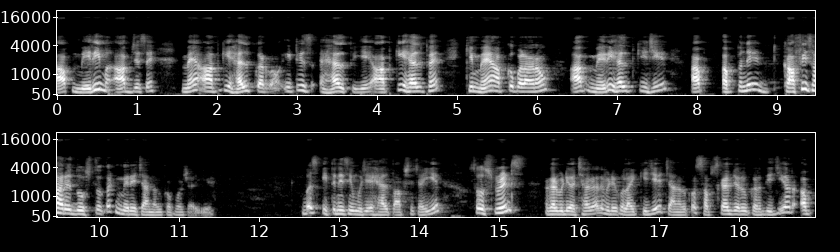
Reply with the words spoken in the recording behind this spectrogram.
आप मेरी आप जैसे मैं आपकी हेल्प कर रहा हूँ। इट इज़ हेल्प ये आपकी हेल्प है कि मैं आपको पढ़ा रहा हूँ। आप मेरी हेल्प कीजिए आप अपने काफ़ी सारे दोस्तों तक मेरे चैनल को पहुंचाइए। बस इतनी सी मुझे हेल्प आपसे चाहिए। सो so, स्टूडेंट्स अगर वीडियो अच्छा लगा तो वीडियो को लाइक कीजिए चैनल को सब्सक्राइब ज़रूर कर दीजिए और अब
